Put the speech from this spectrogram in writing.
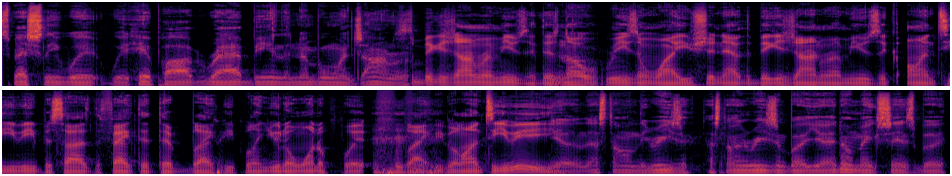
Especially with with hip hop, rap being the number one genre. It's the biggest genre of music. There's no reason why you shouldn't have the biggest genre of music on TV besides the fact that they're black people and you don't want to put black people on TV. Yeah, that's the only reason. That's the only reason. But yeah, it don't make sense. But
